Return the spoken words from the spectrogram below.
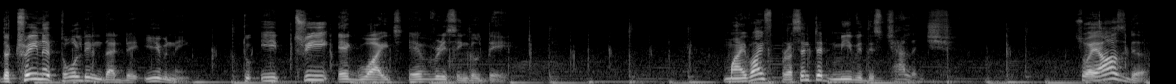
The trainer told him that day evening to eat three egg whites every single day. My wife presented me with this challenge. So I asked her,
